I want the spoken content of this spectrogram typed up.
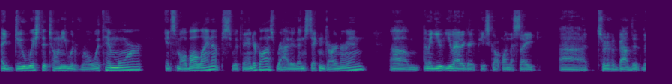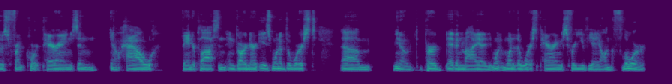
I do wish that Tony would roll with him more in small ball lineups with Vanderplas rather than sticking Gardner in. Um, I mean, you you had a great piece go up on the site, uh, sort of about the, those front court pairings and you know how Vanderplas and, and Gardner is one of the worst um, you know, per Evan Miya, one, of the worst pairings for UVA on the floor.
